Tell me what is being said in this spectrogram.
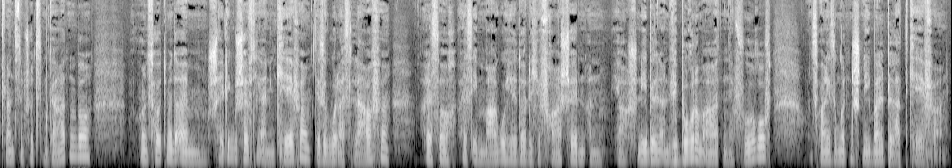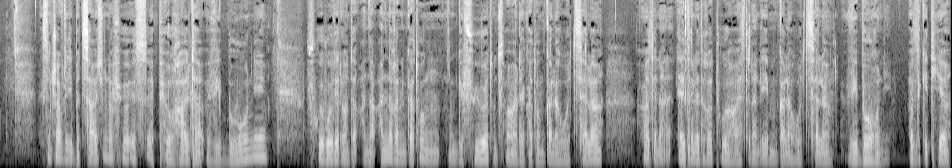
Pflanzenschutz im Gartenbau. Wir wollen uns heute mit einem Schädling beschäftigen, einem Käfer, der sowohl als Larve als auch als Imago hier deutliche Fraßschäden an ja, Schneebällen, an Viburnum-Arten hervorruft, und zwar die sogenannten Schneeball-Blattkäfer. Wissenschaftliche Bezeichnung dafür ist Pyrhalter viburni Früher wurde er unter einer anderen Gattung geführt, und zwar der Gattung Galerocella. Also in der älteren Literatur heißt er dann eben Galerocella viburni. Also es geht hier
